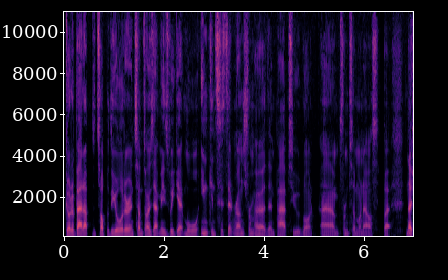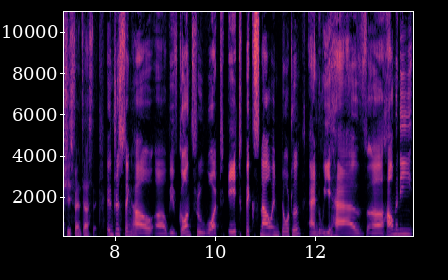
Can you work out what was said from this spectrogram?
got to bat up the top of the order, and sometimes that means we get more inconsistent runs from her than perhaps you would want um, from someone else. But no, she's fantastic. Interesting how uh, we've gone through what eight picks now in total, and we have uh, how many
